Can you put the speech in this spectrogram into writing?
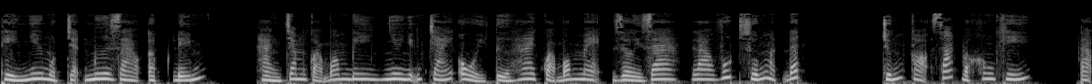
thì như một trận mưa rào ập đến. Hàng trăm quả bom bi như những trái ổi từ hai quả bom mẹ rời ra, lao vút xuống mặt đất. Chúng cọ sát vào không khí, tạo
